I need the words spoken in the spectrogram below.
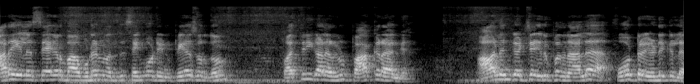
அறையில் சேகர்பாபுடன் வந்து செங்கோட்டையன் பேசுறதும் பத்திரிகையாளர்கள் பார்க்குறாங்க. ஆளுங்கட்சியாக இருப்பதனால ஃபோட்டோ எடுக்கல.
